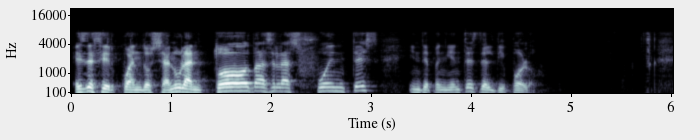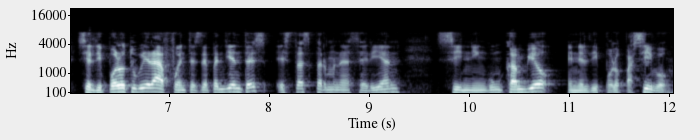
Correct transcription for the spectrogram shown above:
es decir, cuando se anulan todas las fuentes independientes del dipolo. Si el dipolo tuviera fuentes dependientes, estas permanecerían sin ningún cambio en el dipolo pasivo.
